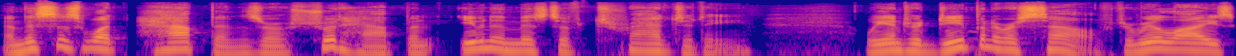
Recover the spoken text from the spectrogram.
And this is what happens or should happen even in the midst of tragedy we enter deep into ourselves to realize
